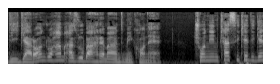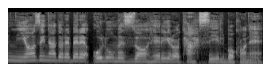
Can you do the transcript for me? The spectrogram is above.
دیگران رو هم از او بهرهمند می‌کنه. چون این کسی که دیگه نیازی نداره بره علوم ظاهری رو تحصیل بکنه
